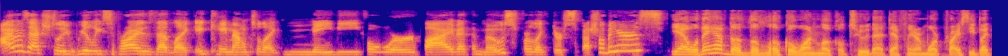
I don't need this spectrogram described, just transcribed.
I was actually really surprised that like it came out to like maybe four, five at the most for like their special beers. Yeah, well, they have the the local one, local two that definitely are more pricey. But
